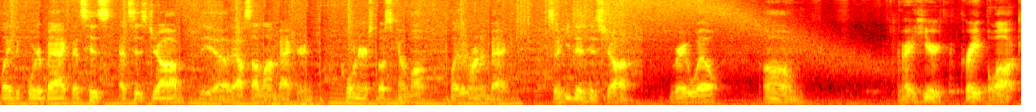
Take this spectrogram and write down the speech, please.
played the quarterback. That's his that's his job. The, uh, the outside linebacker and corner is supposed to come up, play the running back. So he did his job very well. Um, right here, great block.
